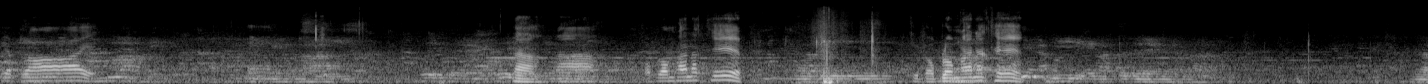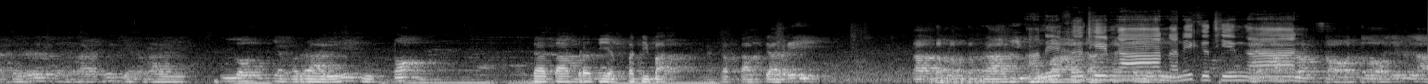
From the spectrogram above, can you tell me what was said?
เรียบร้อยอ่ามาอบรมพระนัก เทศน์จุดอบรมพระนักเทศน์จะเริ่มอย่างไรเพื่ออย่างไรลงอย่างไรให้ถูกต้องนะตามระเบียบปฏิบัตินะครับตามจารีตตามตำรับตำราที่ครูอันนี้บาคือทีมงานได้อันนี้คือทีมงานแะำสอนตลอดระยะเวลา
